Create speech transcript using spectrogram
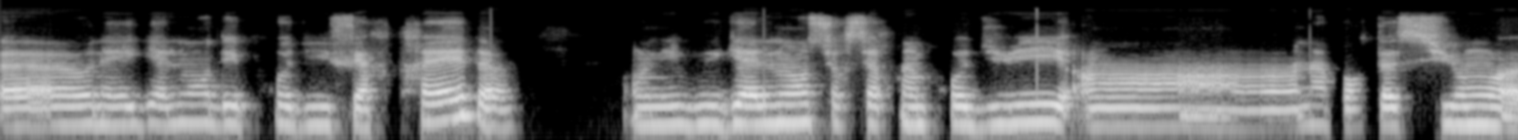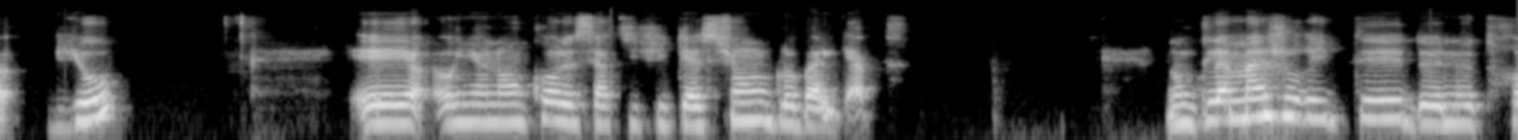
on a également des produits fair trade. On est également sur certains produits en importation bio. Et il y en a encore de certification Global Gap. Donc, la majorité de notre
